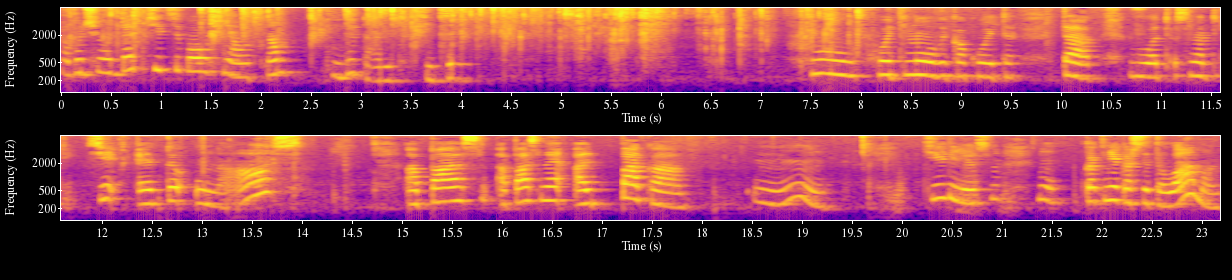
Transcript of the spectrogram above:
Обычно да, птицы поушня, вот к нам летают птицы. Фу, хоть новый какой-то. Так, вот, смотрите, это у нас опас, опасная альпака. М м-м, -м, интересно. Ну, как мне кажется, это лама.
